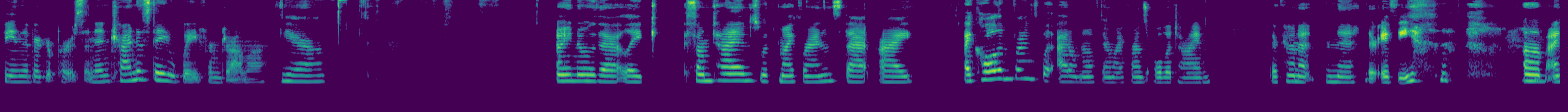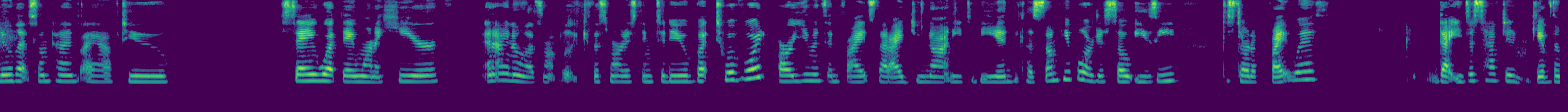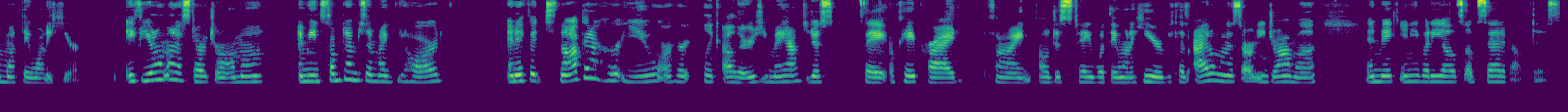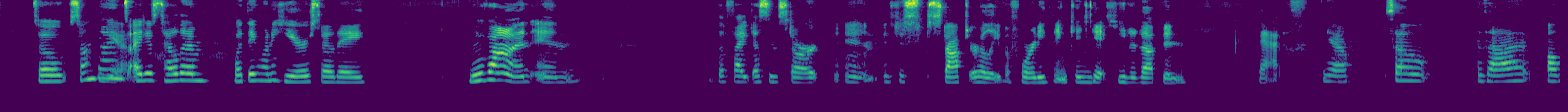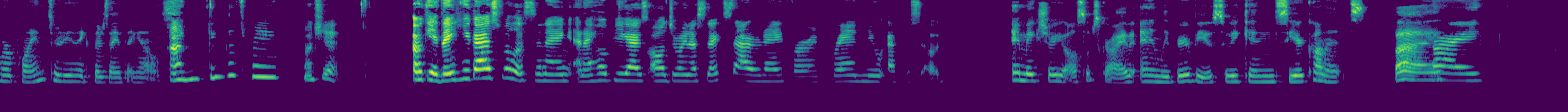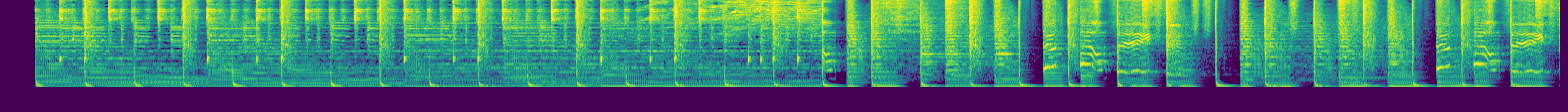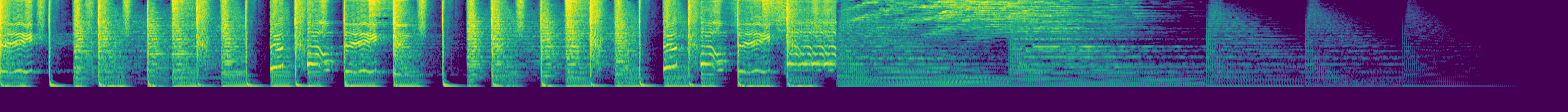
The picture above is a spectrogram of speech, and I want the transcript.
being the bigger person and trying to stay away from drama. Yeah. I know that like sometimes with my friends that I I call them friends, but I don't know if they're my friends all the time. They're kind of meh, they're iffy. um I know that sometimes I have to say what they want to hear, and I know that's not like the smartest thing to do, but to avoid arguments and fights that I do not need to be in because some people are just so easy to start a fight with that you just have to give them what they want to hear. If you don't want to start drama, I mean, sometimes it might be hard. And if it's not going to hurt you or hurt like others, you may have to just say, okay, pride, fine. I'll just say what they want to hear because I don't want to start any drama and make anybody else upset about this. So sometimes Yeah. I just tell them what they want to hear so they move on and the fight doesn't start and it's just stopped early before anything can get heated up and bad. Yeah. So, is that all of our points, or do you think there's anything else? I think that's pretty much it. Okay, thank you guys for listening, and I hope you guys all join us next Saturday for a brand new episode. and make sure you all subscribe and leave a review so we can see your comments. Bye. Bye.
